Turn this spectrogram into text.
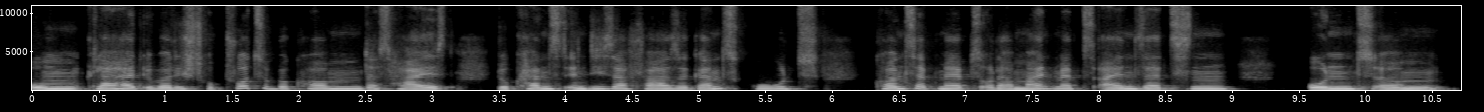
um Klarheit über die Struktur zu bekommen. Das heißt, du kannst in dieser Phase ganz gut Concept Maps oder Mind Maps einsetzen und ähm,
